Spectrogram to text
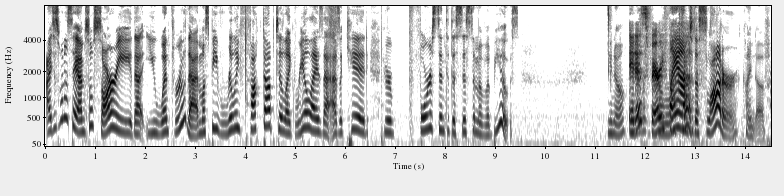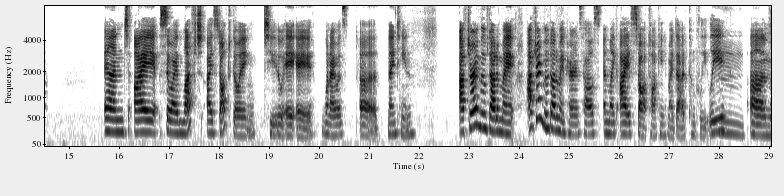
i just want to say i'm so sorry that you went through that it must be really fucked up to like realize that as a kid you're forced into the system of abuse you know It is very a fucked lamb up. to the slaughter kind of And I so I left I stopped going to AA when I was uh 19. After I moved out of my after I moved out of my parents' house and like I stopped talking to my dad completely, Mm. um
